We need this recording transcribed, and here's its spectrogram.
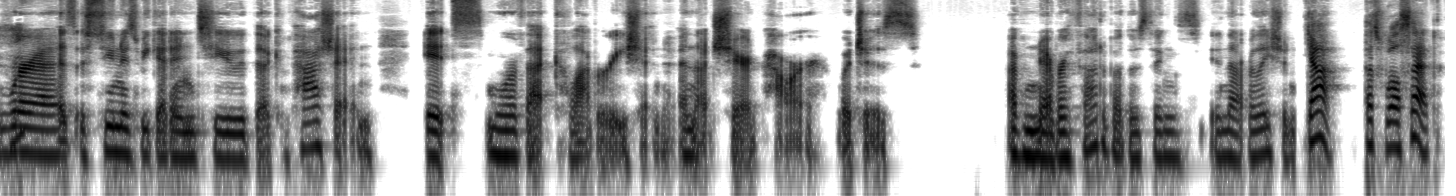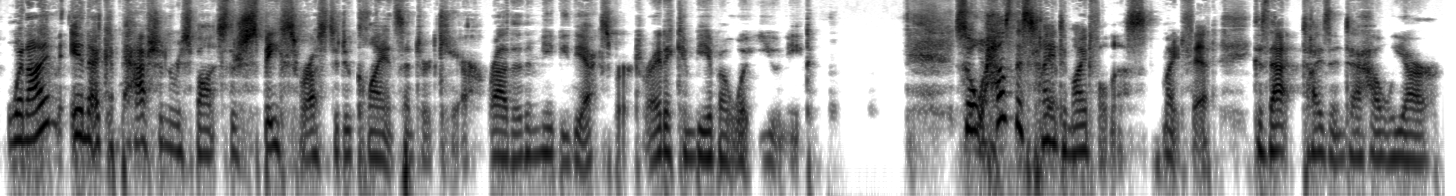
Mm-hmm. Whereas as soon as we get into the compassion, it's more of that collaboration and that shared power, which is I've never thought about those things in that relation. Yeah, that's well said. When I'm in a compassion response, there's space for us to do client centered care rather than me be the expert, right? It can be about what you need. So, how's this tie into mindfulness? Might fit because that ties into how we are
